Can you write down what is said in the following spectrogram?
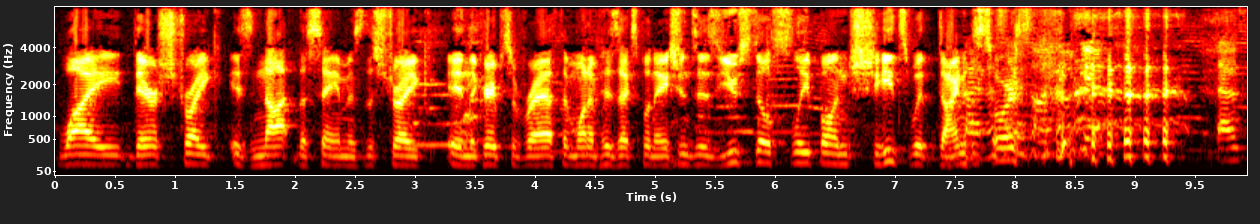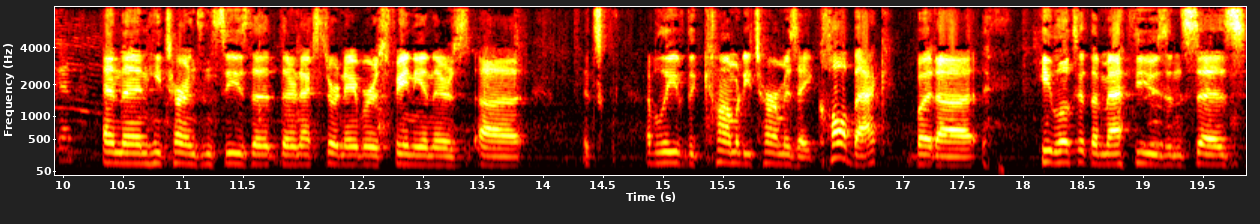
why their strike is not the same as the strike in the Grapes of Wrath, and one of his explanations is you still sleep on sheets with dinosaurs. Dinosaurs yeah. That was good. and then he turns and sees that their next door neighbor is Feeney, and there's uh, it's I believe the comedy term is a callback, but uh, he looks at the Matthews and says.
